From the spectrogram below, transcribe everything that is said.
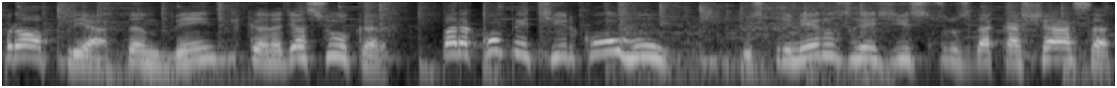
própria, também de cana-de-açúcar, para competir com o rum. Os primeiros registros da cachaça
